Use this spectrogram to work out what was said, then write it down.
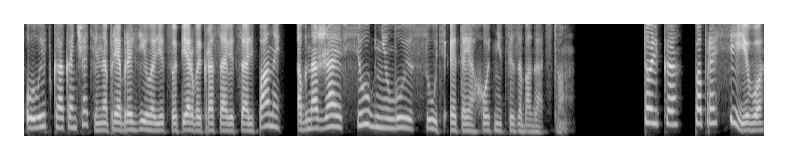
улыбка окончательно преобразила лицо первой красавицы Альпаны, обнажая всю гнилую суть этой охотницы за богатством. Только попроси его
